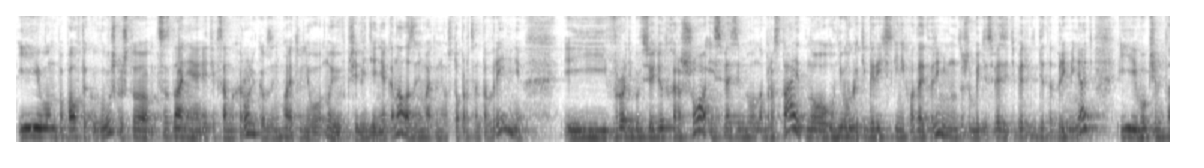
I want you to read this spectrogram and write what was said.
И он попал в такую ловушку, что создание этих самых роликов занимает у него, ну и вообще ведение канала занимает у него 100% времени, и вроде бы все идет хорошо, и связями он обрастает, но у него категорически не хватает времени на то, чтобы эти связи теперь где-то применять, и, в общем-то,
